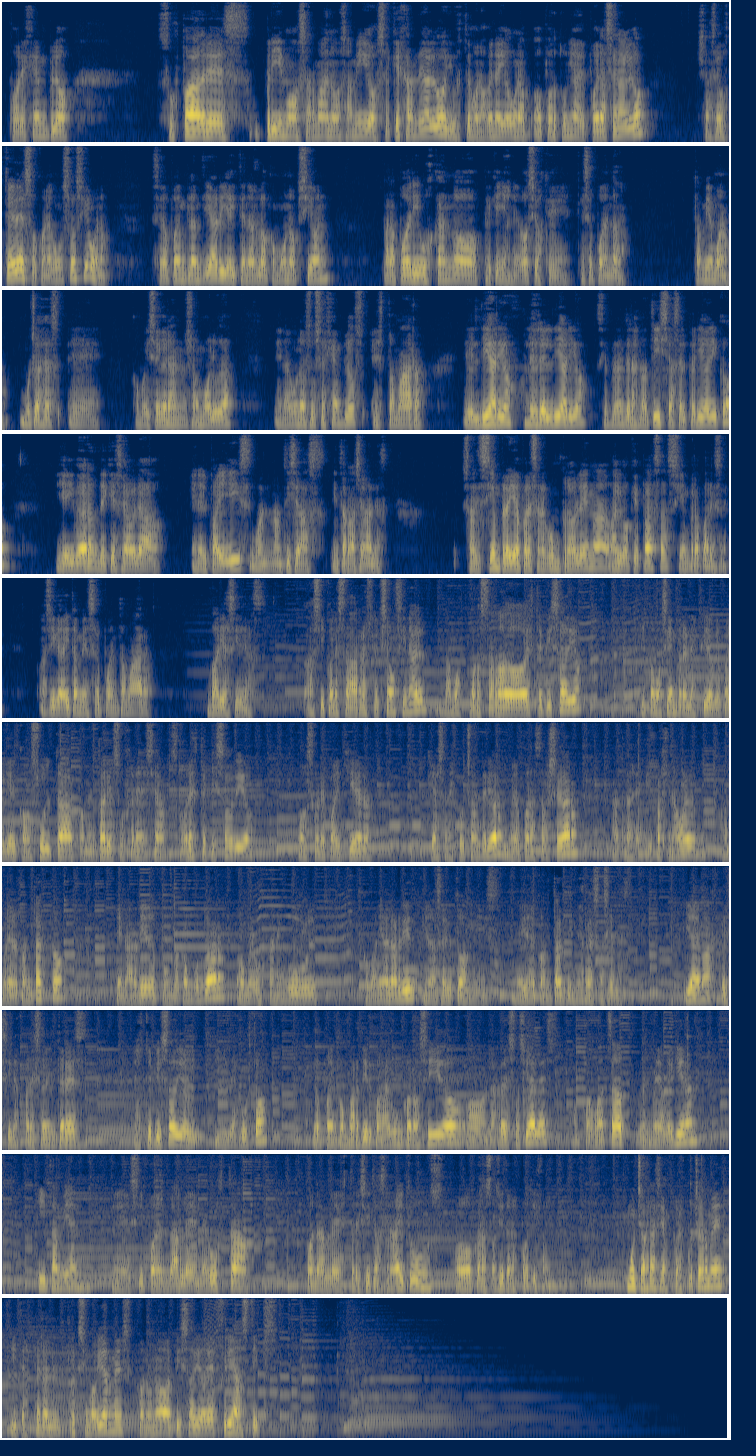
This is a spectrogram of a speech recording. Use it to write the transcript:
por ejemplo, sus padres, primos, hermanos, amigos se quejan de algo y ustedes, bueno, ven ahí alguna oportunidad de poder hacer algo, ya sea ustedes o con algún socio, bueno, se lo pueden plantear y ahí tenerlo como una opción para poder ir buscando pequeños negocios que, se pueden dar. También, bueno, muchas veces, eh, como dice Gran John Boluda, en algunos de sus ejemplos, es tomar el diario, leer el diario, simplemente las noticias, el periódico, y ahí ver de qué se habla en el país o en noticias internacionales. siempre ahí aparece algún problema, algo que pasa, siempre aparece. Así que ahí también se pueden tomar varias ideas. Así con esa reflexión final, damos por cerrado este episodio y como siempre les pido que cualquier consulta, comentario, sugerencia sobre este episodio o sobre cualquier que hayan escuchado anterior me lo pueden hacer llegar a través de mi página web, formulario de contacto en ardid.com.ar o me buscan en Google como Aníbal Ardid y van a salir todos mis medios de contacto y mis redes sociales. Y además que si les pareció de interés este episodio y les gustó, lo pueden compartir con algún conocido o en las redes sociales o por WhatsApp, el medio que quieran. Y también eh, si pueden darle me gusta, ponerle estrellitas en iTunes o corazoncito en Spotify. Muchas gracias por escucharme y te espero el próximo viernes con un nuevo episodio de Freelance Tips.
